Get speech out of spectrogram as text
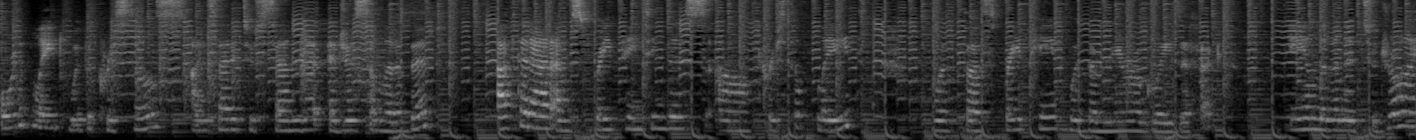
For the plate with the crystals, I decided to sand the edges a little bit. After that, I'm spray painting this uh, crystal plate with the spray paint with the mirror glaze effect and leaving it to dry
